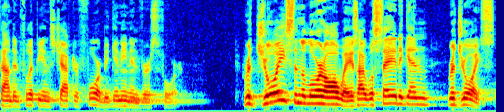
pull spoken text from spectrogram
found in Philippians chapter 4, beginning in verse 4. Rejoice in the Lord always. I will say it again, rejoice.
